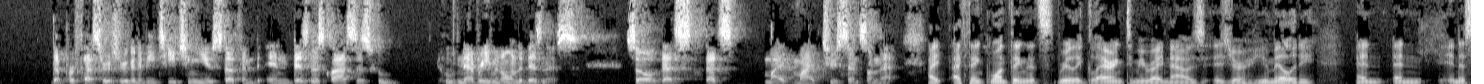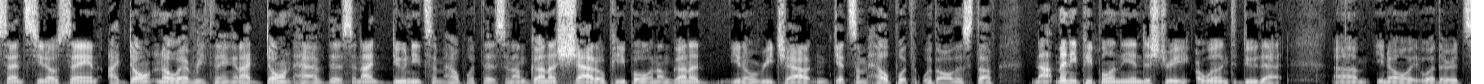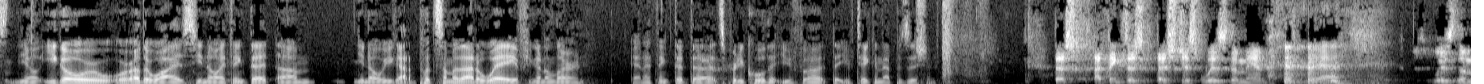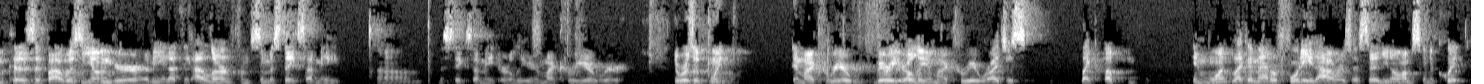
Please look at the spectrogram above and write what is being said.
the professors who are going to be teaching you stuff in, in business classes who who've never even owned a business. So that's that's my my two cents on that. I, I think one thing that's really glaring to me right now is is your humility. And and in a sense, you know, saying I don't know everything and I don't have this and I do need some help with this and I'm gonna shadow people and I'm gonna, you know, reach out and get some help with with all this stuff. Not many people in the industry are willing to do that. Um, you know, whether it's you know ego or, or otherwise. You know, I think that um, you know you got to put some of that away if you're going to learn and I think that uh, it's pretty cool that you've uh, that you've taken that position. That's I think that's that's just wisdom, man. yeah, wisdom. Because if I was younger, I mean, I think I learned from some mistakes I made, um, mistakes I made earlier in my career, where there was a point in my career, very early in my career, where I just like up in one like a matter of 48 hours, I said, you know, I'm just going to quit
